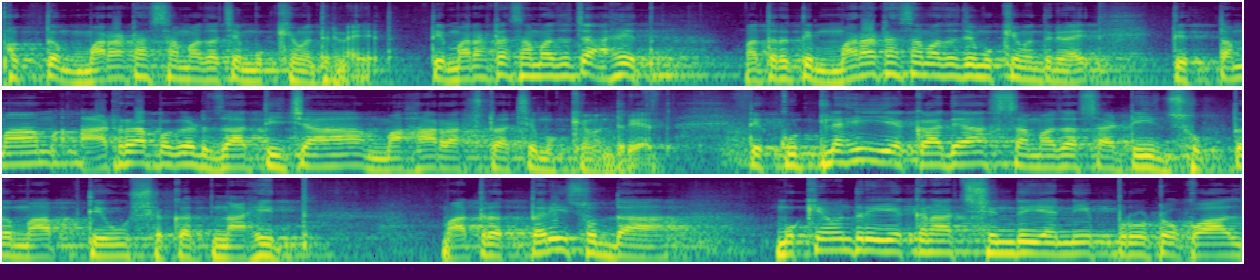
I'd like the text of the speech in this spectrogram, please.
फक्त मराठा समाजाचे मुख्यमंत्री नाही आहेत ते मराठा समाजाचे आहेत मात्र ते मराठा समाजाचे मुख्यमंत्री नाहीत. ते तमाम अठरा पगड जातीच्या महाराष्ट्राचे मुख्यमंत्री आहेत. ते कुठल्याही एखाद्या समाजासाठी झुकतं माप देऊ शकत नाहीत. मात्र तरीसुद्धा मुख्यमंत्री एकनाथ शिंदे यांनी प्रोटोकॉल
